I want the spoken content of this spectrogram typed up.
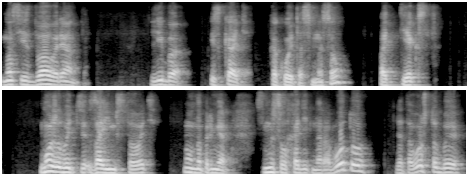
у нас есть два варианта. Либо искать какой-то смысл, подтекст, может быть, заимствовать. Ну, например, смысл ходить на работу для того, чтобы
